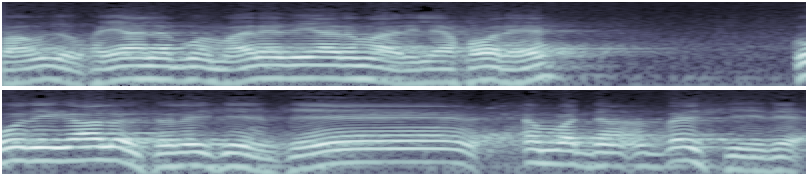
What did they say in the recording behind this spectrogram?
ပါဦးဆိုခရလည်းပွင့်ပါတယ်တရားဓမ္မတွေလည်းဟောတယ်ကိုယ်ဒီကားလို့ဆိုလို့ရှိရင်ဖြင့်အမတန်အသက်ရှည်တဲ့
